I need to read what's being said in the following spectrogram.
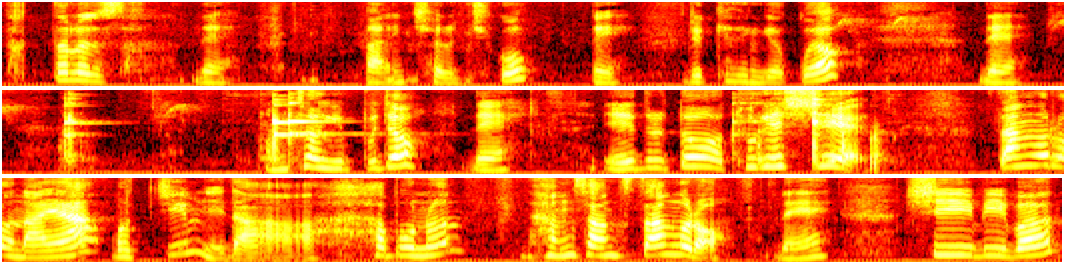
탁 떨어져서. 네. 12,000원 치고. 네. 이렇게 생겼고요. 네. 엄청 이쁘죠? 네. 얘들도 두 개씩 쌍으로 놔야 멋집니다. 화분은 항상 쌍으로. 네. 12번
